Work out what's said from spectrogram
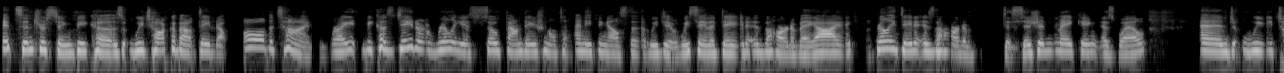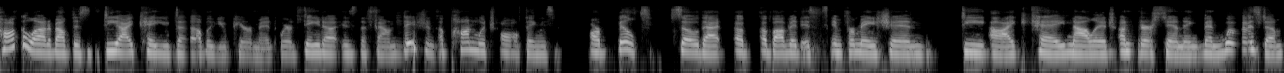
It's interesting because we talk about data all the time, right? Because data really is so foundational to anything else that we do. We say that data is the heart of AI. Really, data is the heart of decision making as well. And we talk a lot about this DIKUW pyramid, where data is the foundation upon which all things are built so that uh, above it is information, DIK, knowledge, understanding, then wisdom.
